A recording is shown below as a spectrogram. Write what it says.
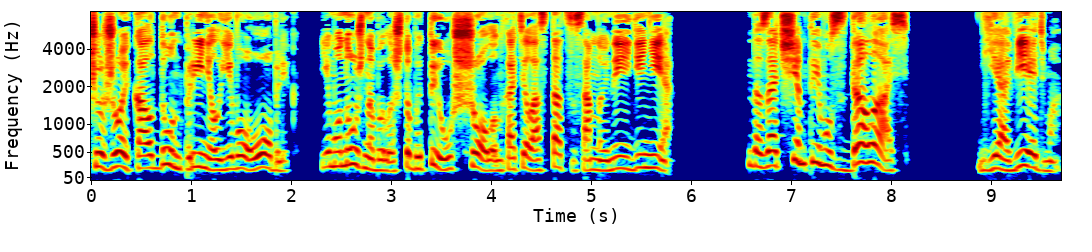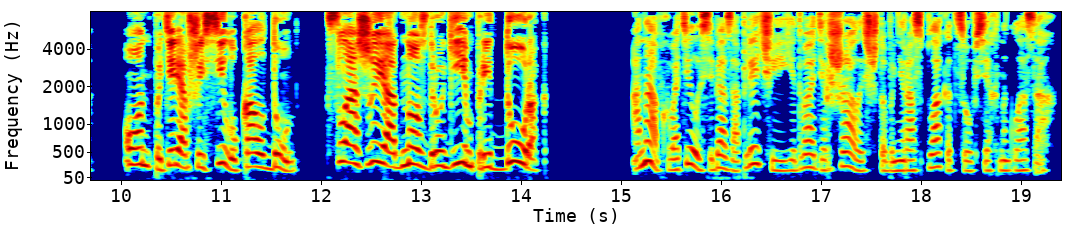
«Чужой колдун принял его облик! Ему нужно было, чтобы ты ушел, он хотел остаться со мной наедине!» «Да зачем ты ему сдалась?» «Я ведьма! Он, потерявший силу, колдун! Сложи одно с другим, придурок! Она обхватила себя за плечи и едва держалась, чтобы не расплакаться у всех на глазах.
